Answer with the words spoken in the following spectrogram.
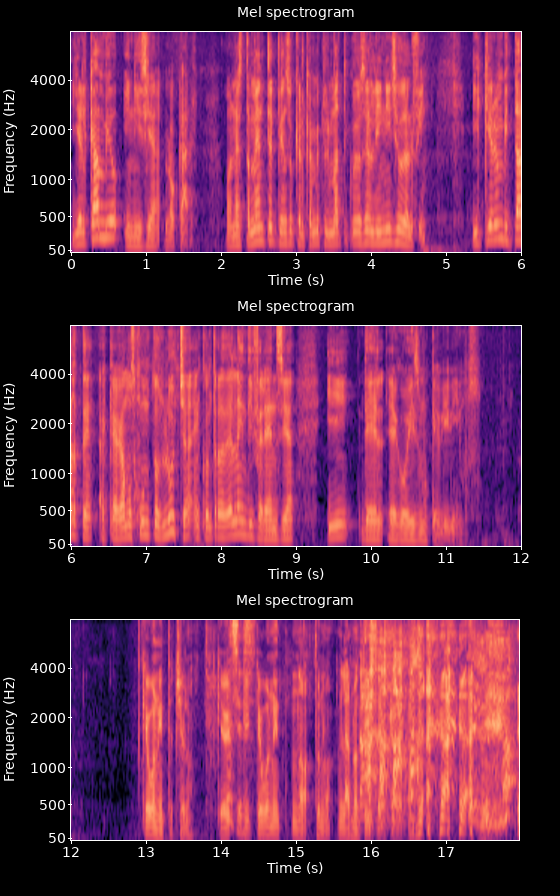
y el cambio inicia local. Honestamente, pienso que el cambio climático es el inicio del fin. Y quiero invitarte a que hagamos juntos lucha en contra de la indiferencia y del egoísmo que vivimos. Qué bonito, Chelo. Qué, Gracias. qué- qué bonito. No, tú no. Las noticias, cabrón.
